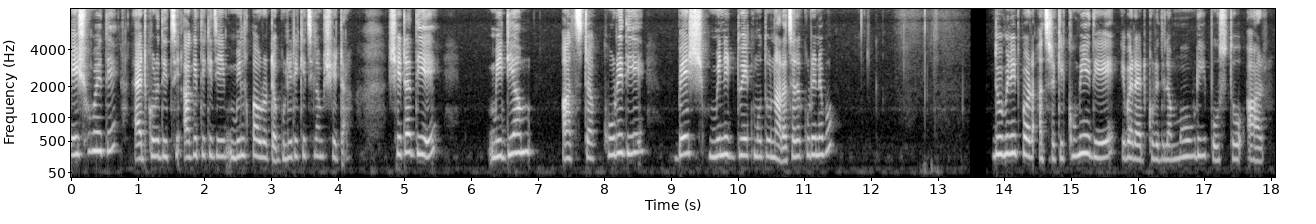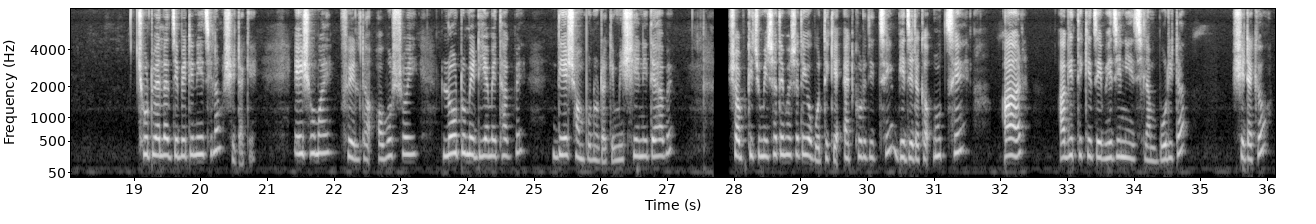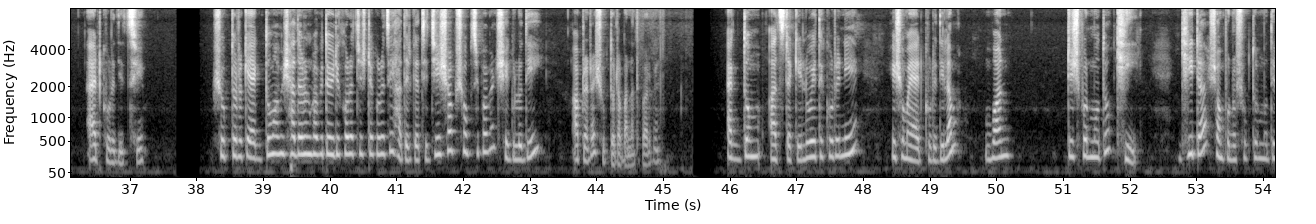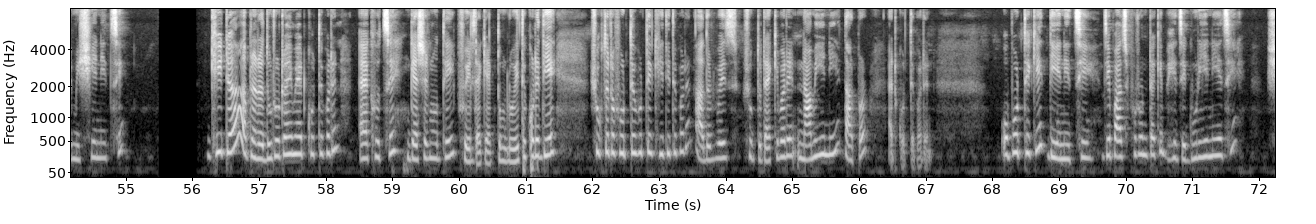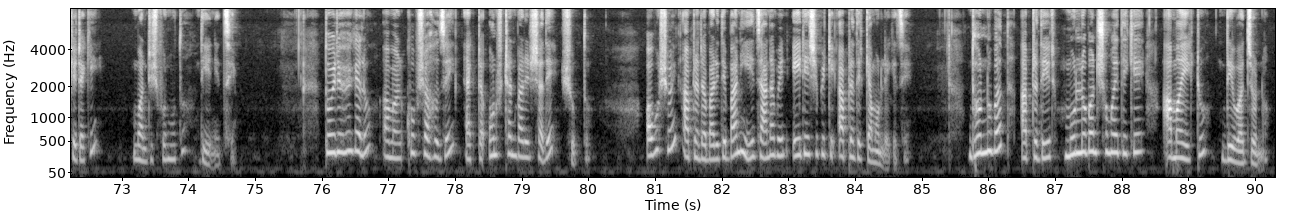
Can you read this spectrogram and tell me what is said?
এই সময়তে অ্যাড করে দিচ্ছি আগে থেকে যে মিল্ক পাউডারটা গুলে রেখেছিলাম সেটা। সেটা দিয়ে মিডিয়াম আঁচটা করে দিয়ে বেশ মিনিট দুয়েক মতো নাড়াচাড়া করে নেব। দু মিনিট পর আঁচটাকে কমিয়ে দিয়ে এবার অ্যাড করে দিলাম মৌরি, পোস্ত আর ছোটো এলাচ যে বেটে নিয়েছিলাম সেটাকে। এই সময় ফেলটা অবশ্যই লো টু মিডিয়ামে থাকবে, দিয়ে সম্পূর্ণটাকে মিশিয়ে নিতে হবে। সব কিছু মেশাতে মেশাতেই ওপর থেকে অ্যাড করে দিচ্ছি, ভেজে রাখা উচ্ছে আর আগে থেকে যে ভেজে নিয়েছিলাম বড়িটা, সেটাকেও অ্যাড করে দিচ্ছি। শুক্তোটাকে একদম আমি সাধারণভাবে তৈরি করার চেষ্টা করেছি। হাতের কাছে যেসব সবজি পাবেন সেগুলো দিয়েই আপনারা শুক্তোটা বানাতে পারবেন। একদম আঁচটাকে লোয়েতে করে নিয়ে এ সময় অ্যাড করে দিলাম ওয়ান টিস্পুন মতো ঘি। ঘিটা সম্পূর্ণ শুক্তোর মধ্যে মিশিয়ে নিচ্ছি। ঘিটা আপনারা দুটো টাইম অ্যাড করতে পারেন। এক হচ্ছে গ্যাসের মধ্যেই ফুয়েলটাকে একদম লোয়েতে করে দিয়ে শুক্তোটা ফুটতে ফুটতে ঘি দিতে পারেন আদারওয়াইজ শুক্তোটা একেবারে নামিয়ে নিয়ে তারপর অ্যাড করতে পারেন। ওপর থেকে দিয়ে নিচ্ছি যে পাঁচ ফোড়নটাকে ভেজে গুঁড়িয়ে নিয়েছি, সেটাকে ওয়ান মতো দিয়ে নিচ্ছি। তৈরি হয়ে গেল আমার খুব সহজেই একটা অনুষ্ঠান বাড়ির স্বাদে শুক্তো। অবশ্যই আপনারা বাড়িতে বানিয়ে জানাবেন এই রেসিপিটি আপনাদের কেমন লেগেছে। ধন্যবাদ আপনাদের মূল্যবান সময় থেকে আমায় একটু দেওয়ার জন্য।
